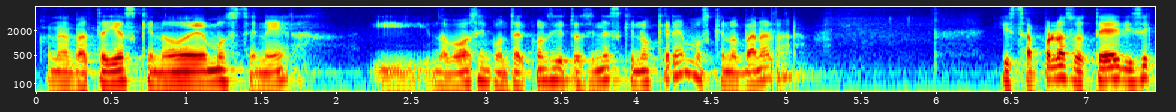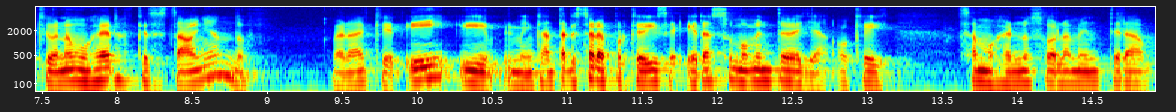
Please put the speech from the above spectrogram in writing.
con las batallas que no debemos tener. Y nos vamos a encontrar con situaciones que no queremos, que nos van a dar. Y está por la azotea y dice que una mujer que se está bañando, ¿verdad? Que, y, y me encanta la historia porque dice, era sumamente bella. Ok, esa mujer no solamente era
